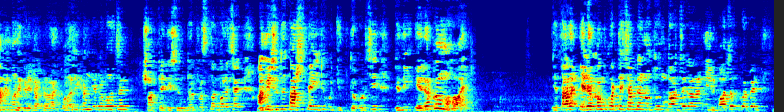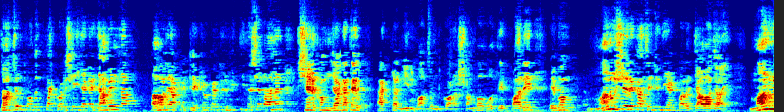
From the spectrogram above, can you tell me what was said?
আমি মনে করি ডক্টর আকবর আলী খান যেটা বলেছেন, সবচেয়ে সুন্দর প্রস্তাব বলেছেন। আমি শুধু তার সাথে এইটুকু যুক্ত করছি, যদি এরকম হয় যে তারা এরকম করতে চান না, নতুন দশজনেরা নির্বাচন করবেন, দশজন পদত্যাগ করে সেই জায়গায় যাবেন না, তাহলে আপনি টেকনোক্র্যাটের ভিত্তিতে সেটা আনেন। সেরকম জায়গাতেও একটা নির্বাচন করা সম্ভব হতে পারে এবং মানুষের কাছে যদি একবার যাওয়া যায়, মানুষ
